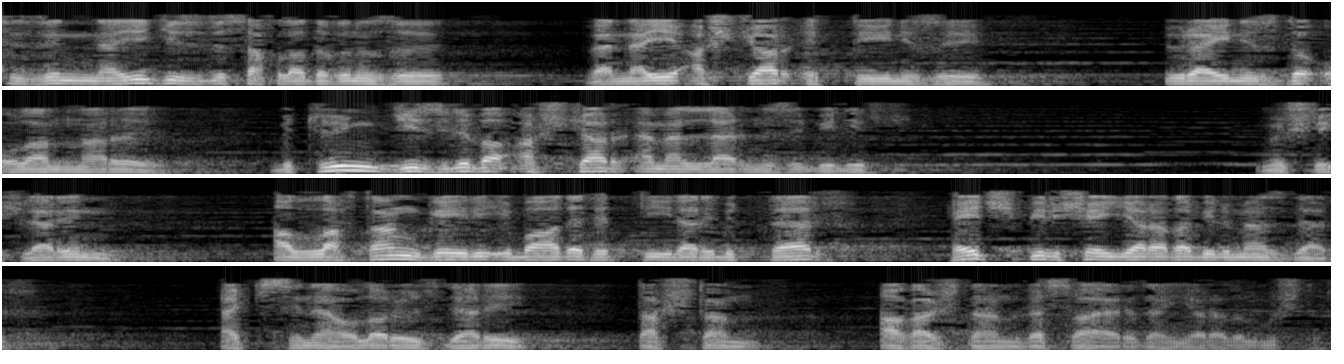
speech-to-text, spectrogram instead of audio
sizin nəyi gizli saxladığınızı və nəyi aşkar etdiyinizi, ürəyinizdə olanları, bütün gizli və aşkar əməllərinizi bilir. Müşriklərin Allahdan qeyri ibadət etdikləri bütlər heç bir şey yarada bilməzlər. Əksinə onlar özləri daşdan, ağacdan və sairədən yaradılmışdır.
